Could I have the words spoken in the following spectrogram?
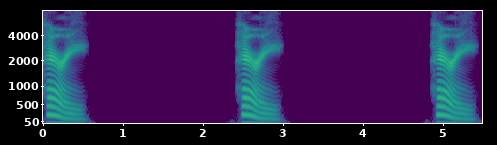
Harry. Harry. Harry.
